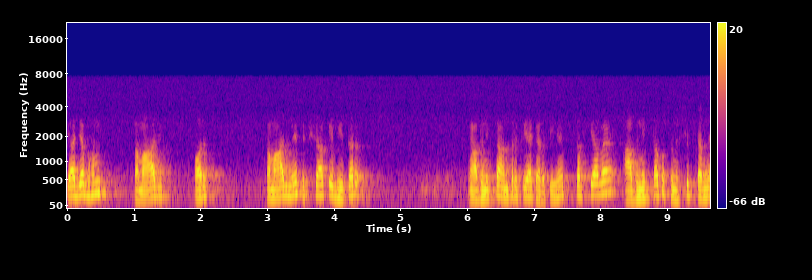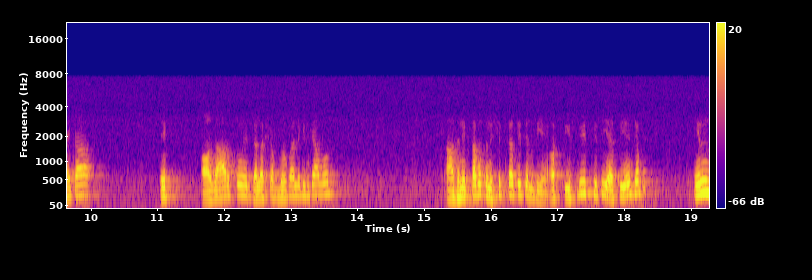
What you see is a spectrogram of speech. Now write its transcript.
क्या जब हम समाज और समाज में शिक्षा के भीतर आधुनिकता अंतर अंतरक्रिया करती है, तब क्या वह आधुनिकता को सुनिश्चित करने का एक औज़ार तो एक गलत शब्द होगा, लेकिन क्या वो आधुनिकता को सुनिश्चित करती चलती है? और तीसरी स्थिति ऐसी है, जब इन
